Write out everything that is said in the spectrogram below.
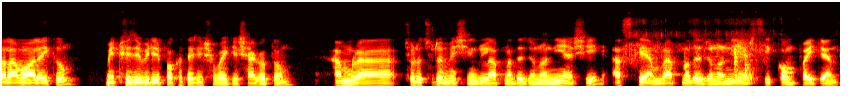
আসসালামু আলাইকুম। মেট ফিজিবিলিটির পক্ষ থেকে সবাইকে স্বাগতম। আমরা ছোট ছোট মেশিনগুলো আপনাদের জন্য নিয়ে আসি। আজকে আমরা আপনাদের জন্য নিয়ে আসছি কমফাইটেন্স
